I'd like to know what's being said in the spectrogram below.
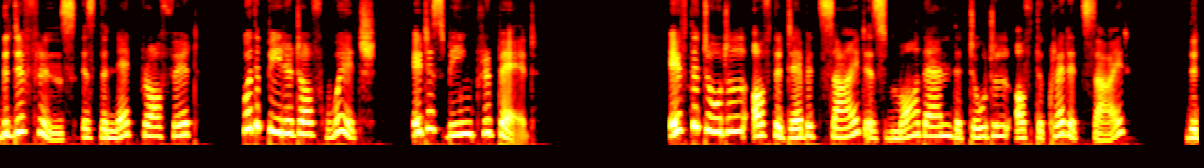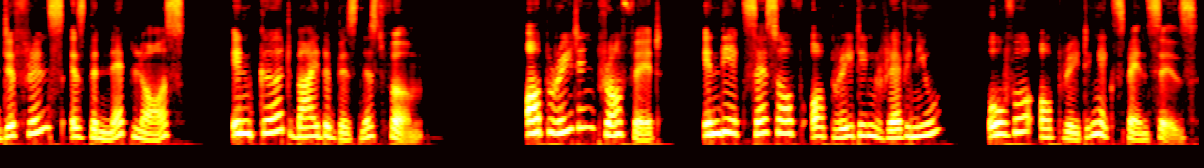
the difference is the net profit for the period of which it is being prepared. If the total of the debit side is more than the total of the credit side, the difference is the net loss incurred by the business firm. Operating profit in the excess of operating revenue over operating expenses.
